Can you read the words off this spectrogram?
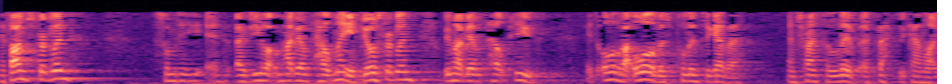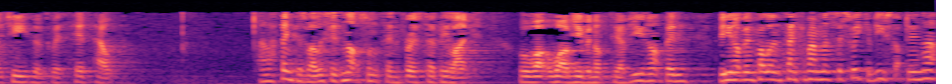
if I'm struggling, somebody uh, of you might be able to help me. If you're struggling, we might be able to help you. It's all about all of us pulling together and trying to live as best we can like Jesus with his help. And I think as well, this is not something for us to be like, well, what, what have you been up to? Have you not been, have you not been following the Ten Commandments this week? Have you stopped doing that?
